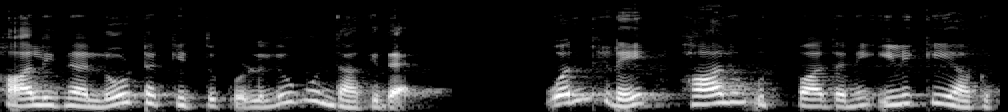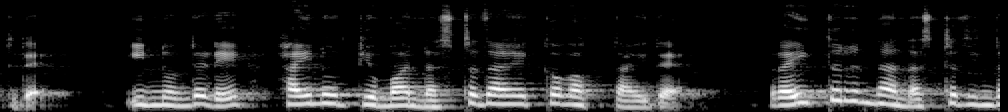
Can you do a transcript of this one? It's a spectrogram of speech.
ಹಾಲಿನ ಲೋಟ ಕಿತ್ತುಕೊಳ್ಳಲು ಮುಂದಾಗಿದೆ. ಒಂದೆಡೆ ಹಾಲು ಉತ್ಪಾದನೆ ಇಳಿಕೆಯಾಗುತ್ತಿದೆ. ಇನ್ನೊಂದೆಡೆ ಹೈನೋದ್ಯಮ ನಷ್ಟದಾಯಕವಾಗ್ತಾ ಇದೆ. ರೈತರನ್ನ ನಷ್ಟದಿಂದ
